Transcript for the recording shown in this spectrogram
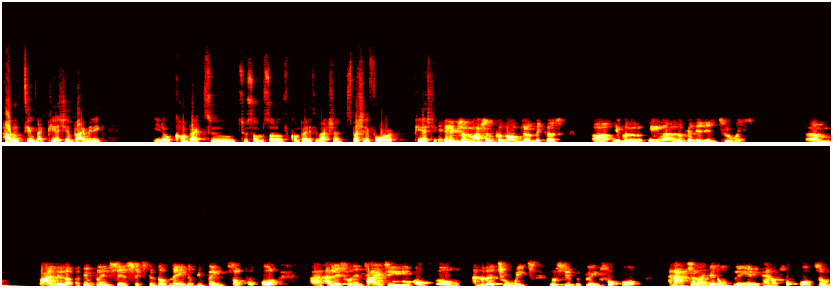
How do teams like PSG and Bayern Munich, you know, come back to to some sort of competitive action, especially for PSG? It's a massive conundrum because uh, you can either look at it in two ways. Um, Bayern have been playing since 16th of May. They've been playing some football, and at least for the entirety of um, another two weeks, they'll still be playing football. And after that, they don't play any kind of football. So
